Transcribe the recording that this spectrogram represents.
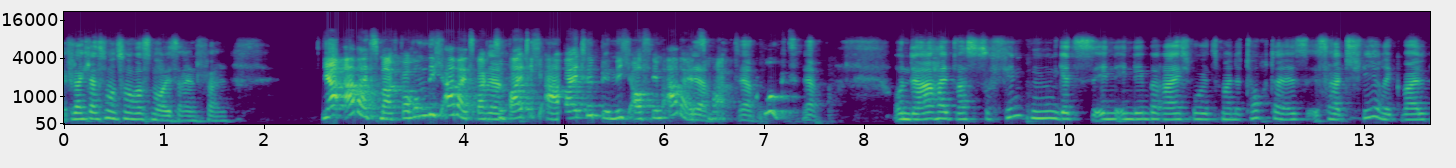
Vielleicht lassen wir uns mal was Neues einfallen. Ja, Arbeitsmarkt. Warum nicht Arbeitsmarkt? Ja. Sobald ich arbeite, bin ich auf dem Arbeitsmarkt. Ja, ja. Punkt. Ja. Und da halt was zu finden, jetzt in, in dem Bereich, wo jetzt meine Tochter ist, ist halt schwierig, weil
